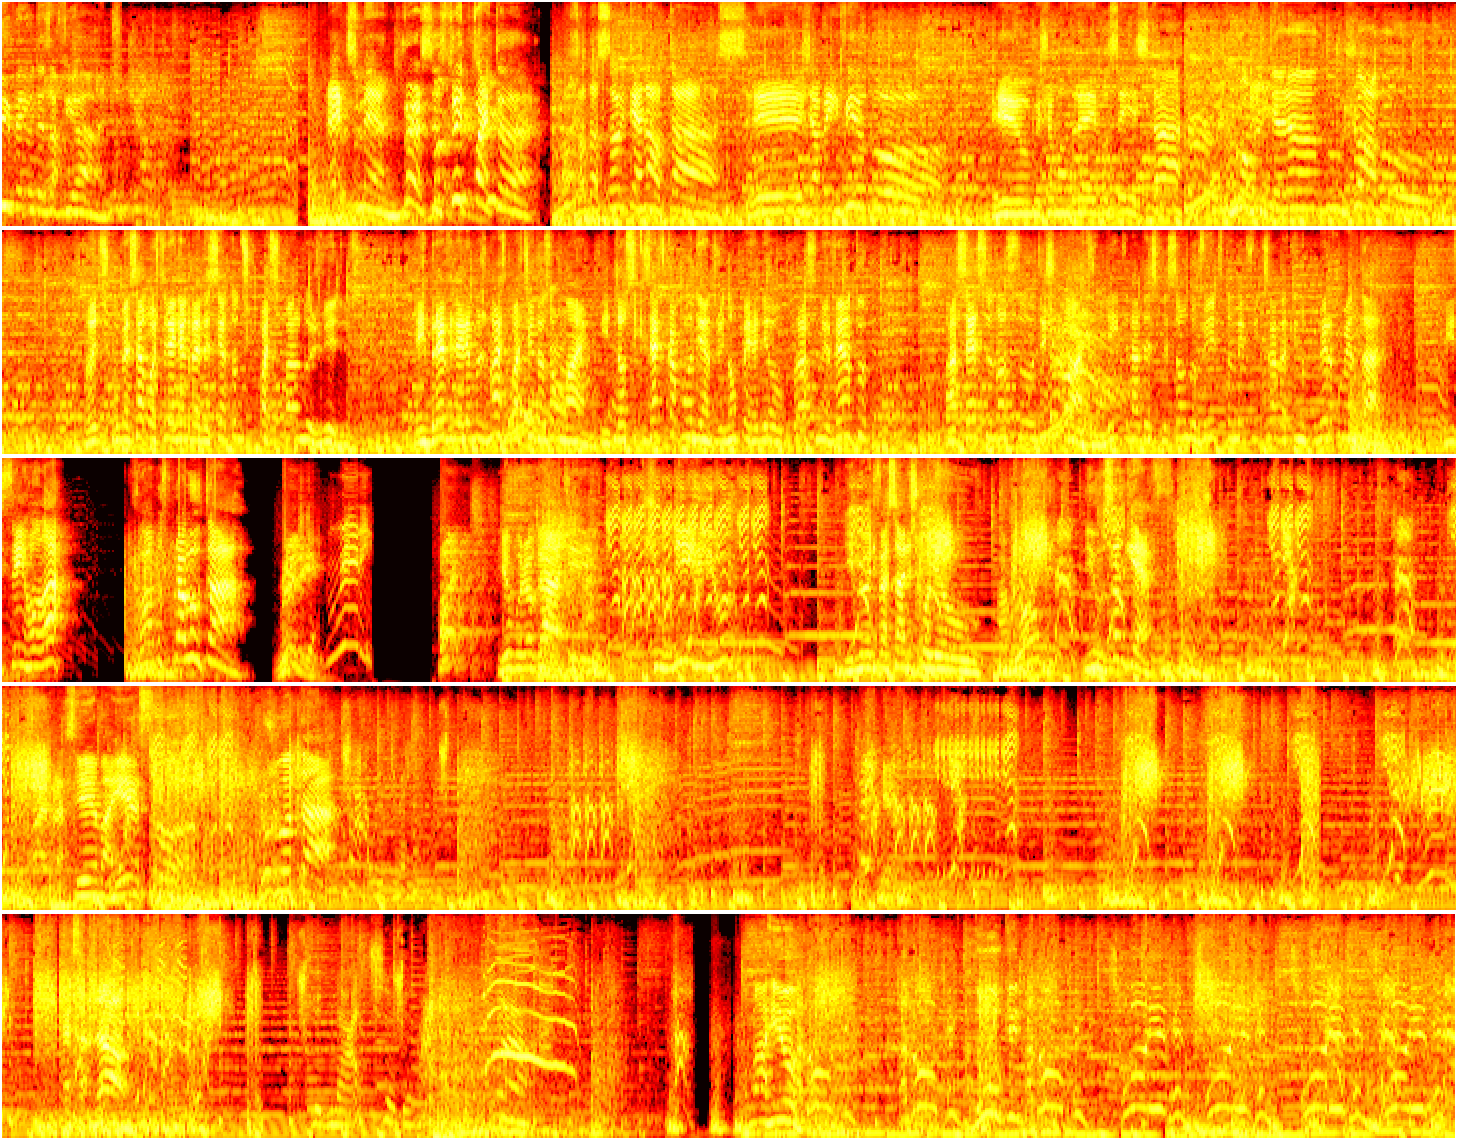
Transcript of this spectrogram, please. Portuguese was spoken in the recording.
Aí vem o desafiante. X-Men vs Street Fighter. Saudação internauta, seja bem-vindo. Eu me chamo André e você está no Obliterando Jogos. Antes de começar, gostaria de agradecer a todos que participaram dos vídeos. Em breve teremos mais partidas online, então se quiser ficar por dentro e não perder o próximo evento, acesse o nosso Discord, link na descrição do vídeo, também fixado aqui no primeiro comentário. E sem enrolar, vamos pra luta! Ready. Fight. Eu vou jogar de Chun-Li e Ryu, e meu adversário escolheu o Ron e o Zangief. Vai pra cima, isso! Chuta! Essa não! Good night, sugar. Vamos lá, Ryu! Hadouken!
